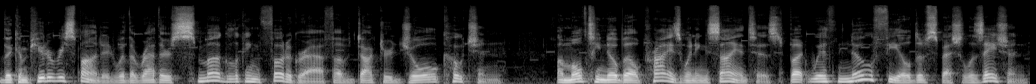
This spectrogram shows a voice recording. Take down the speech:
The computer responded with a rather smug looking photograph of Dr. Joel Cochin, a multi Nobel Prize winning scientist, but with no field of specialization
